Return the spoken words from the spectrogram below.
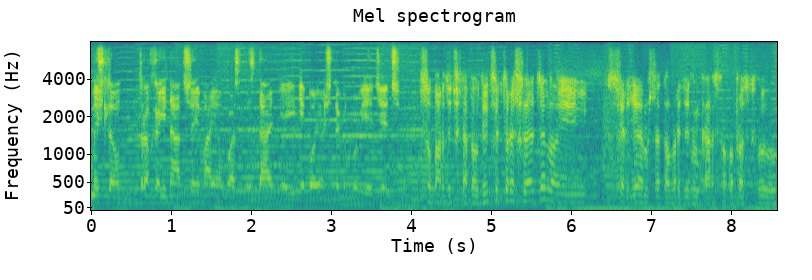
myślą trochę inaczej, mają własne zdanie i nie boją się tego powiedzieć. Są bardzo ciekawe audycje, które śledzę, no i stwierdziłem, że dobre dziennikarstwo po prostu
